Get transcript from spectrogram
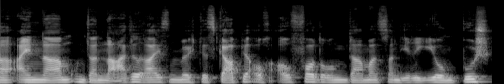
Einnahmen unter den Nagel reißen möchte. Es gab ja auch Aufforderungen damals an die Regierung Bush,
